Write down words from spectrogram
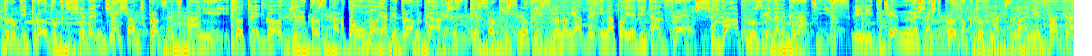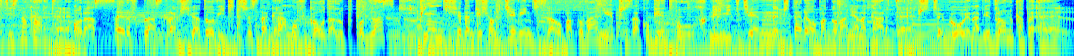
drugi produkt 70% taniej. Do tego tylko z kartą Moja Biedronka wszystkie soki, smoothies, lemoniady i napoje Vital Fresh 2 plus 1 gratis. Limit dzienny 6 produktów, maksymalnie 2 gratis na kartę. Oraz ser w plastrach Światowit 300 gramów Gołda lub Podlaski 5,79 za opakowanie przy zakupie dwóch. Limit dzienny 4 opakowania na kartę. Szczegóły na biedronka.pl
